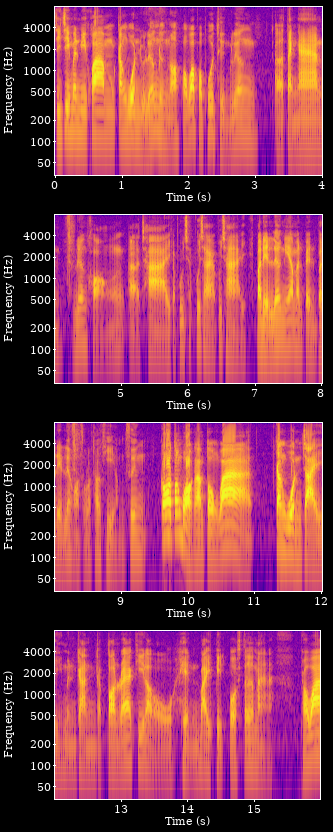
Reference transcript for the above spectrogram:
จริง ๆ มันมีความกังวลอยู่เรื่องหนึ่งเนาะเพราะว่าพอพูดถึงเรื่อง แต่งงานเรื่องของชายกับผู้ผู้ชายกับผู้ชาย ประเด็นเรื่องนี้มันเป็นประเด็นเรื่องของสมรสเท่าเทียม ซึ่งก็ต้องบอกตามตรงว่ากังวลใจเหมือนกันกับตอนแรกที่เราเห็นใบปิดโปสเตอร์มา เพราะว่า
